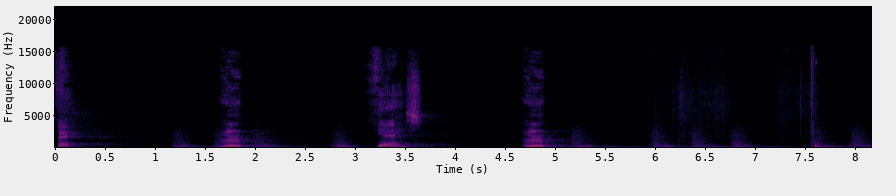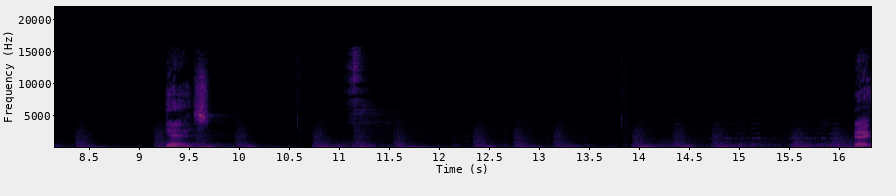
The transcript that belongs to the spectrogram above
Hey. Hmm? Yes? Yes? Hey.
